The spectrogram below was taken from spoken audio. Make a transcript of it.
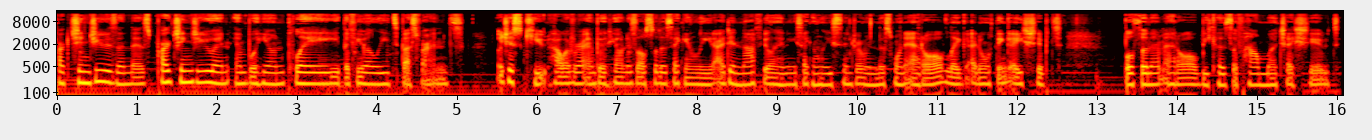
Park Jin Joo is in this. Park Jin Joo and Im Hyun play the female lead's best friends which is cute. However, Im Hyun is also the second lead. I did not feel any second lead syndrome in this one at all. Like, I don't think I shipped both of them at all because of how much I shipped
